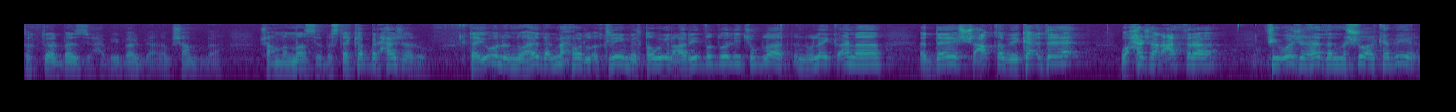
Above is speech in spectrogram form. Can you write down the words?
دكتور بزي حبيب قلبي أنا مش عم مش عم الناصر بس تكبر حجره. تيقول إنه هذا المحور الإقليمي الطويل عريض ضد وليد جنبلاط إنه ليك أنا قديش عقبة كأداء وحجر عثرة في وجه هذا المشروع الكبير.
